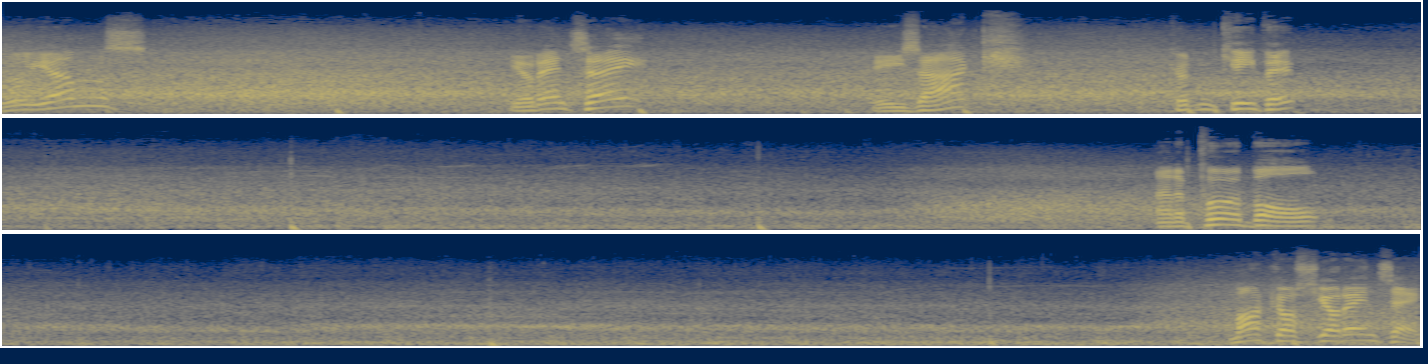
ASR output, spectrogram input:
Williams. Llorente. Isak. Couldn't keep it. And a poor ball. Marcos Llorente.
